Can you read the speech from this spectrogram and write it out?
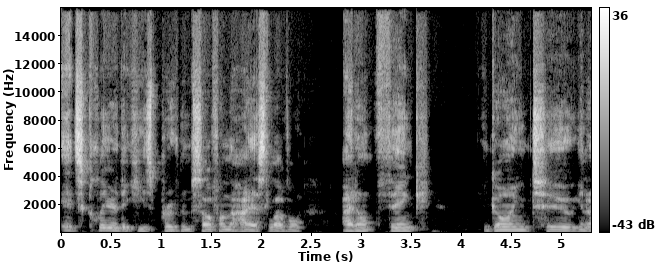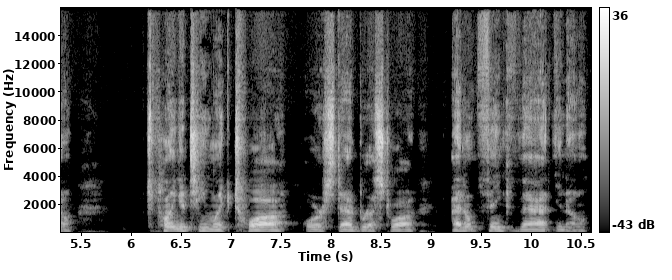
it's clear that he's proved himself on the highest level. I don't think going to, you know, playing a team like Troyes or Stade Brestois, I don't think that, you know,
